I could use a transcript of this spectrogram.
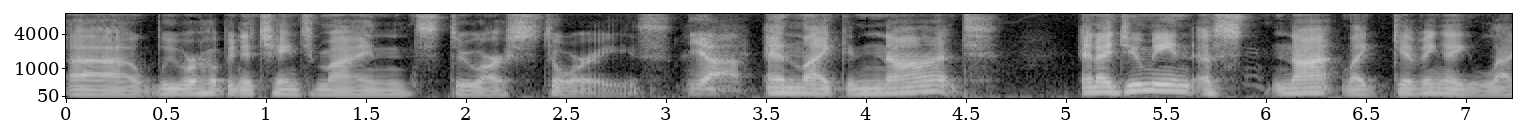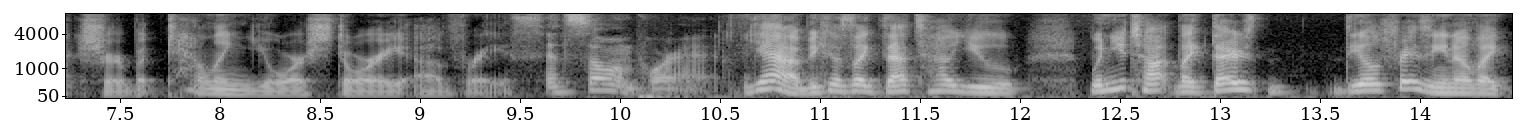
uh we were hoping to change minds through our stories Yeah. and like not and i do mean a, not like giving a lecture but telling your story of race It's so important. yeah because like that's how you when you talk like there's the old phrase you know like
